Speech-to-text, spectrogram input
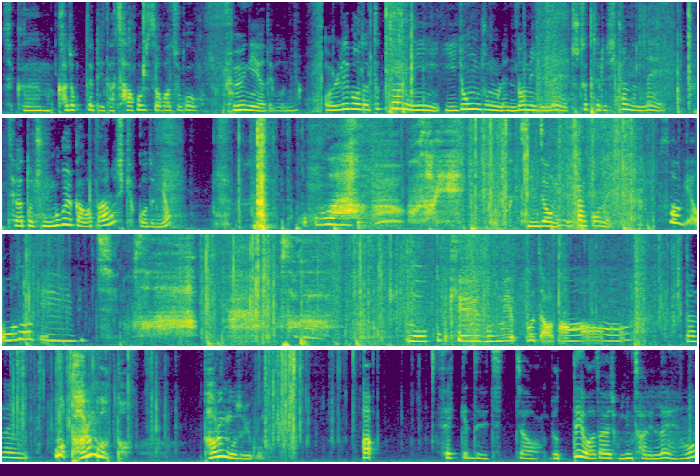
지금 가족들이 다 자고 있어가지고 좀 조용히 해야 되거든요. 얼리버드 특전이 2종 중 랜덤이길래 두 세트를 시켰는데 제가 또 중복일까봐 따로 시켰거든요. 우와 호석이 진정해 일단 꺼내. 호석이야 호석이 미친 호석아 호석아 어떡해 너무 예쁘잖아. 일단은 어 다른 거 같다. 다른 거죠 이거. 아 새끼들 진짜 몇 대 맞아야 정신 차릴래? 어?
